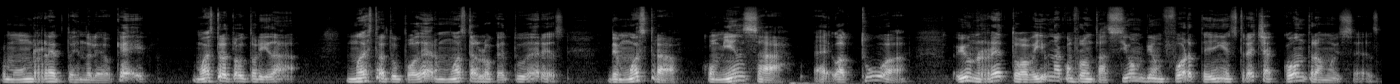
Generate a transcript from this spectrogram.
Como un reto, diciéndole, ok, muestra tu autoridad. Muestra tu poder, muestra lo que tú eres. Demuestra, comienza, eh, actúa. Había un reto, había una confrontación bien fuerte, bien estrecha contra Moisés.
